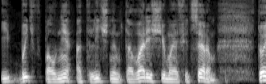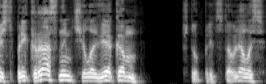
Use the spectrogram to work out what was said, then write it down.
и быть вполне отличным товарищем и офицером, то есть прекрасным человеком, что представлялось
